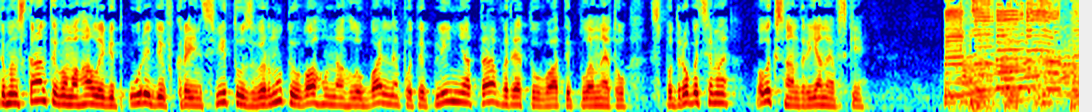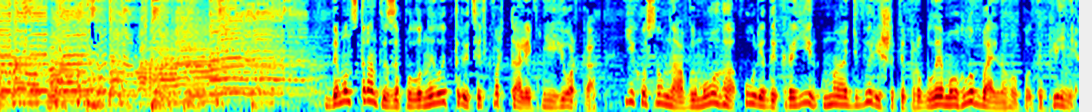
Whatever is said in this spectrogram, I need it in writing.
Демонстранти вимагали від урядів країн світу звернути увагу на глобальне потепління та врятувати планету. З подробицями Олександр Яневський. Демонстранти заполонили 30 кварталів Нью-Йорка. Їх основна вимога уряди країн мають вирішити проблему глобального потепління.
